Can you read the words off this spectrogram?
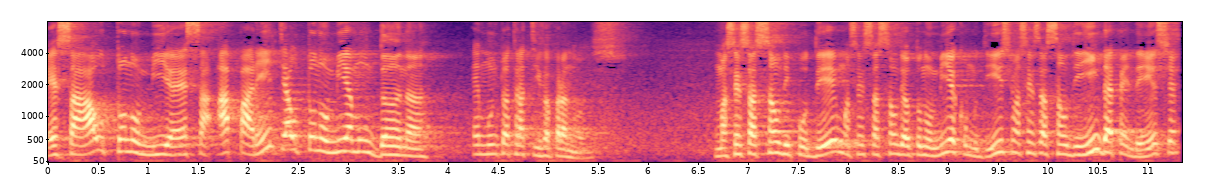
Essa autonomia, essa aparente autonomia mundana é muito atrativa para nós. Uma sensação de poder, uma sensação de autonomia, como disse, uma sensação de independência,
